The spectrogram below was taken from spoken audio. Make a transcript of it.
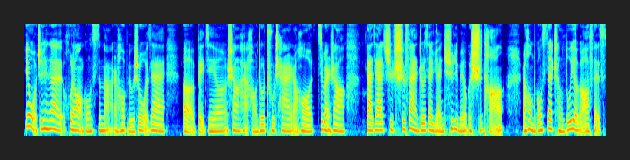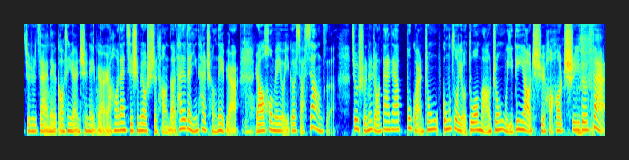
因为我之前在互联网公司嘛，然后比如说我在呃北京、上海、杭州出差，然后基本上大家去吃饭就是在园区里面有个食堂，然后我们公司在成都也有个 office，就是在那个高新园区那边儿，然后但其实没有食堂的，它就在银泰城那边儿，然后后面有一个小巷子，就属于那种大家不管中工作有多忙，中午一定要去好好吃一顿饭，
